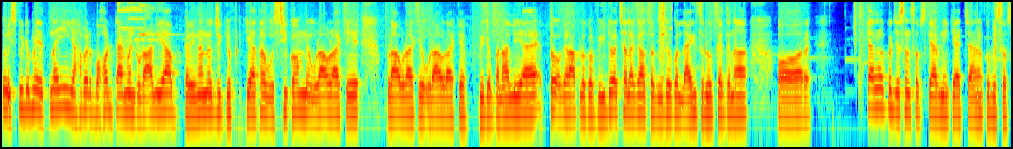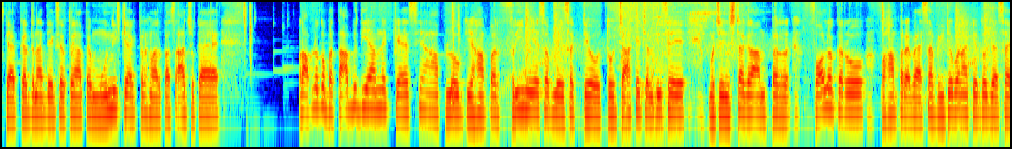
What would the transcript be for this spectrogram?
तो इस वीडियो में इतना ही। यहाँ पर बहुत डायमंड उड़ा लिया। करीना ने जो गिफ्ट किया था, उसी को हमने उड़ा उड़ा के उड़ा उड़ा के उड़ा उड़ा के वीडियो बना लिया है। तो अगर आप लोग को वीडियो अच्छा लगा तो वीडियो को लाइक ज़रूर कर देना। और चैनल को जिसने सब्सक्राइब नहीं किया चैनल को भी सब्सक्राइब कर देना। देख सकते हो यहाँ पे मूनी कैरेक्टर हमारे पास आ चुका है। और आप लोग को बता भी दिया हमने कैसे आप लोग यहाँ पर फ्री में ये सब ले सकते हो। तो जाके जल्दी से मुझे इंस्टाग्राम पर फॉलो करो। वहाँ पर वैसा वीडियो बना के दो जैसा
